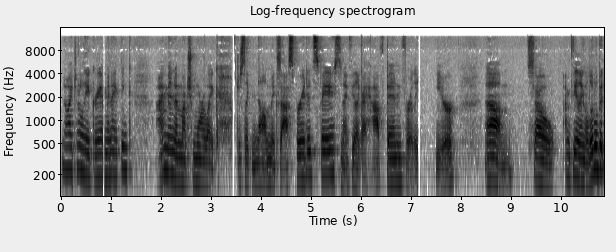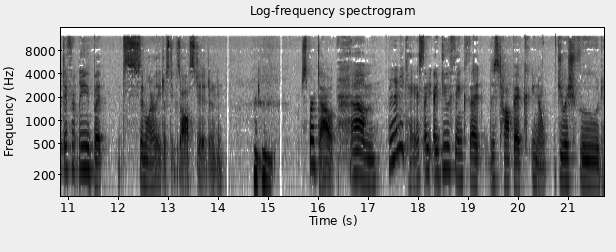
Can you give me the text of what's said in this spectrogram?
No, I totally agree. I mean, I think I'm in a much more like just like numb, exasperated space, and I feel like I have been for at least a year. Um, so I'm feeling a little bit differently, but similarly just exhausted and just burnt out. Um, but in any case, I, I do think that this topic, you know, Jewish food,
